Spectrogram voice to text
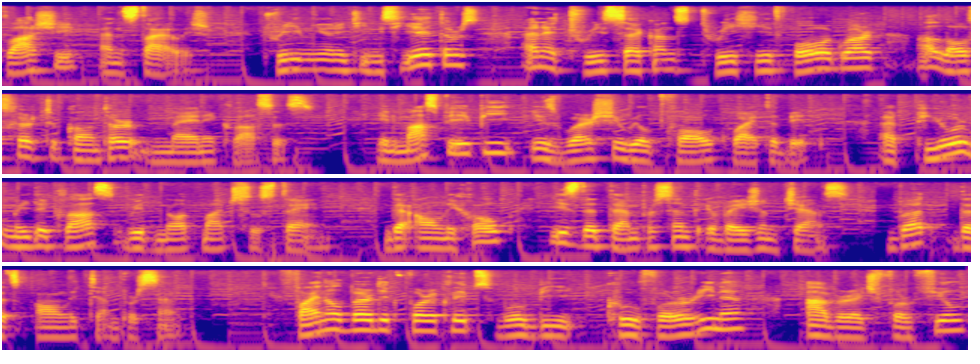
flashy and stylish. 3 immunity initiators and a 3 seconds 3 hit forward guard allows her to counter many classes. In Mass PvP is where she will fall quite a bit, a pure melee class with not much sustain. The only hope is the 10% evasion chance, but that's only 10%. Final verdict for Eclipse will be cool for arena, average for field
